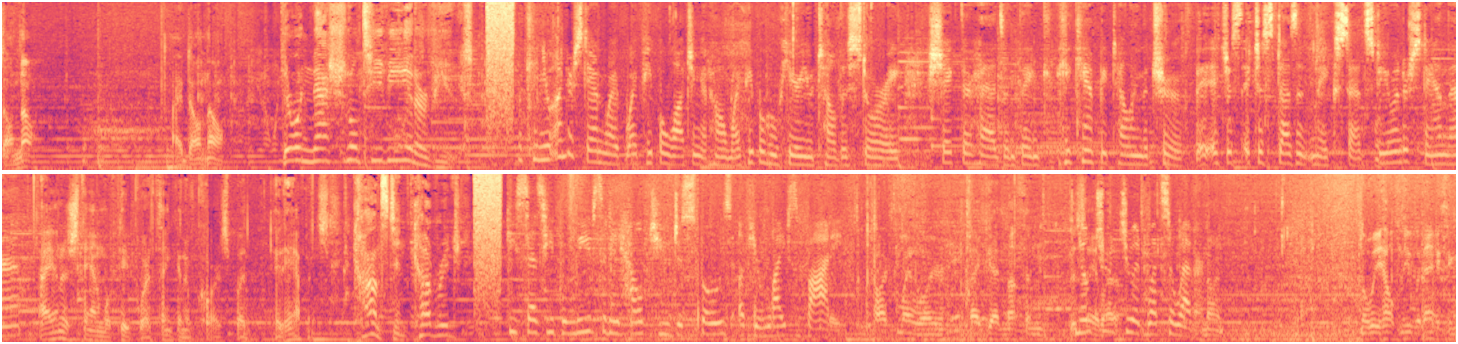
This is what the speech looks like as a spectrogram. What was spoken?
Don't know. I don't know. There were national TV interviews. Can you understand why, why people watching at home, why people who hear you tell this story, shake their heads and think he can't be telling the truth? It, it just it just doesn't make sense. Do you understand that? I understand what people are thinking, of course, but it happens. Constant coverage. He says he believes that he helped you dispose of your wife's body. Talk to my lawyer. I've got nothing to no say truth about to it whatsoever. None. Nobody helped me with anything.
